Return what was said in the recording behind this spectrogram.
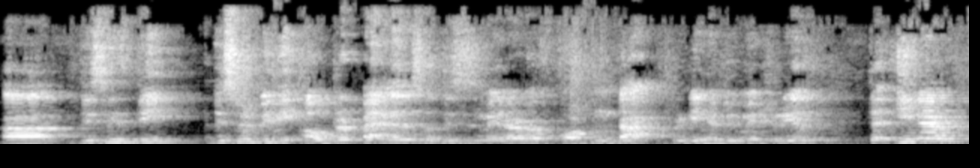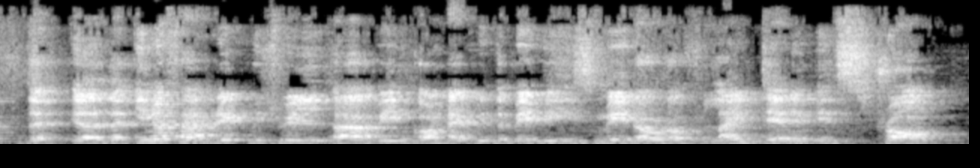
Uh, this is the this will be the outer panel so this is made out of cotton duck pretty heavy material the inner the uh, the inner fabric which will uh, be in contact with the baby is made out of light denim. It's strong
